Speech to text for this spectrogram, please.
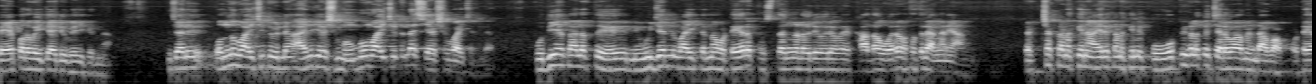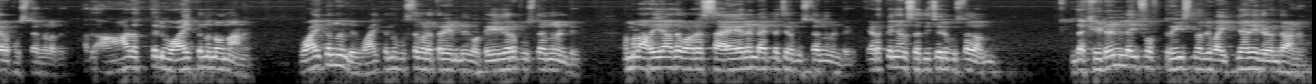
പേപ്പർ വെയിറ്റ് ആയിട്ട് ഉപയോഗിക്കുന്ന വെച്ചാൽ ഒന്നും വായിച്ചിട്ടുമില്ല. അതിനുശേഷം മുമ്പും വായിച്ചിട്ടില്ല ശേഷം വായിച്ചിട്ടില്ല. പുതിയ കാലത്ത് ന്യൂജൻ വായിക്കുന്ന ഒട്ടേറെ പുസ്തകങ്ങൾ ഒരു ഒരു കഥ ഒരർത്ഥത്തിൽ അങ്ങനെയാണ്. ലക്ഷക്കണക്കിന് ആയിരക്കണക്കിന് കോപ്പികളൊക്കെ ചിലവാകുന്നുണ്ടാവാം ഒട്ടേറെ പുസ്തകങ്ങൾ അത് ആഴത്തിൽ വായിക്കുന്നുണ്ടോന്നാണ് വായിക്കുന്നുണ്ട്. വായിക്കുന്ന പുസ്തകങ്ങൾ എത്രയുണ്ട്? ഒട്ടേറെ പുസ്തകങ്ങളുണ്ട്. നമ്മൾ അറിയാതെ വളരെ സൈലന്റ് ആയിട്ടുള്ള ചില പുസ്തകങ്ങളുണ്ട്. ഇടയ്ക്ക് ഞാൻ ശ്രദ്ധിച്ചൊരു പുസ്തകം the hidden life of trees എന്നൊരു വൈജ്ഞാനിക ഗ്രന്ഥമാണ്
